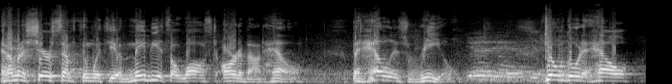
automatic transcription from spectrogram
And I'm going to share something with you. Maybe it's a lost art about hell, but hell is real. Yeah, it is. Don't go to hell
